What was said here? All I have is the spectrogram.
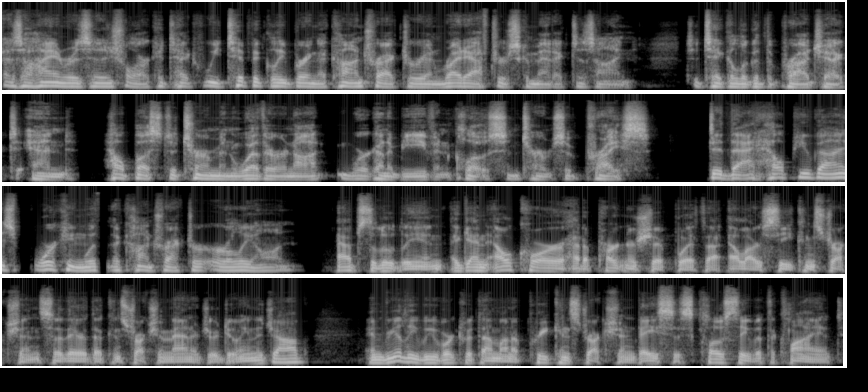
as a high-end residential architect, we typically bring a contractor in right after schematic design to take a look at the project and help us determine whether or not we're going to be even close in terms of price. Did that help you guys working with the contractor early on? Absolutely. And again, LCOR had a partnership with uh, LRC Construction. So they're the construction manager doing the job. And really, we worked with them on a pre construction basis closely with the client.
